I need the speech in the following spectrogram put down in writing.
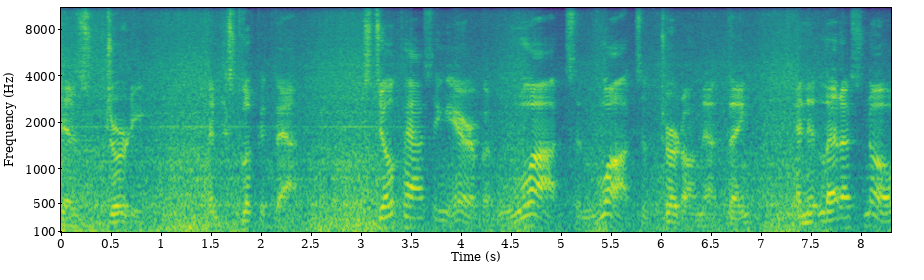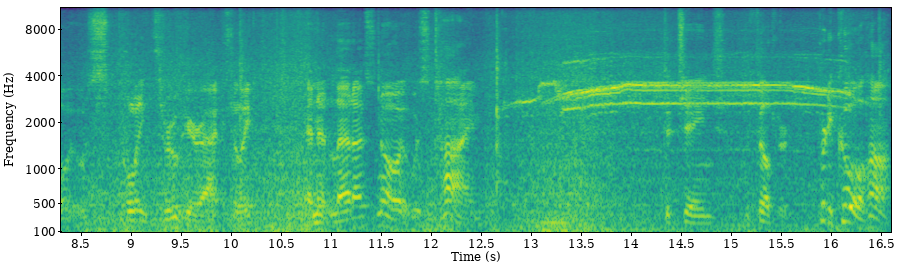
is dirty. And just look at that. Still passing air, but lots and lots of dirt on that thing. And it let us know, it was pulling through here actually, and it let us know it was time to change the filter. Pretty cool, huh?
